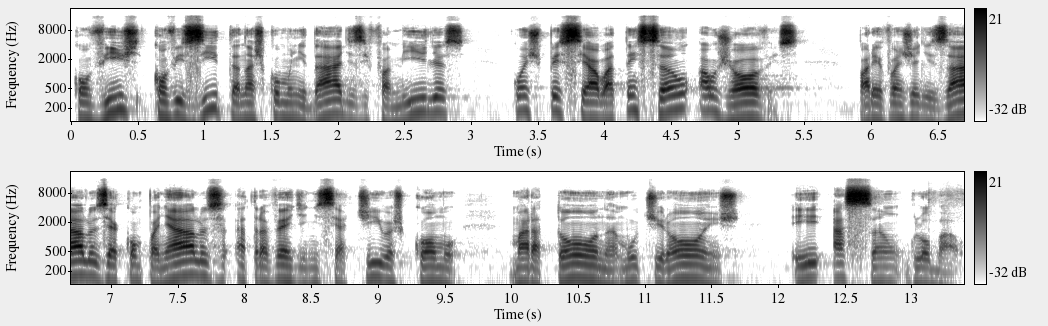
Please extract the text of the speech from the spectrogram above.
Com, com visita nas comunidades e famílias, com especial atenção aos jovens, para evangelizá-los e acompanhá-los através de iniciativas como maratona, mutirões e ação global.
